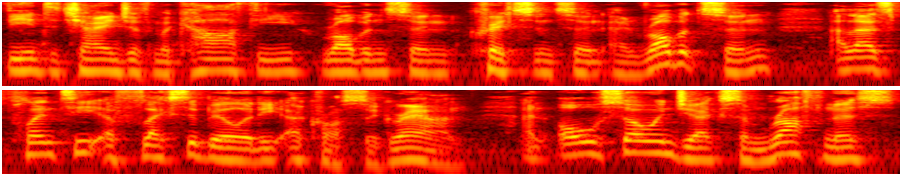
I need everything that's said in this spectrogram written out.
The interchange of McCarthy, Robinson, Christensen and Robertson allows plenty of flexibility across the ground and also injects some roughness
